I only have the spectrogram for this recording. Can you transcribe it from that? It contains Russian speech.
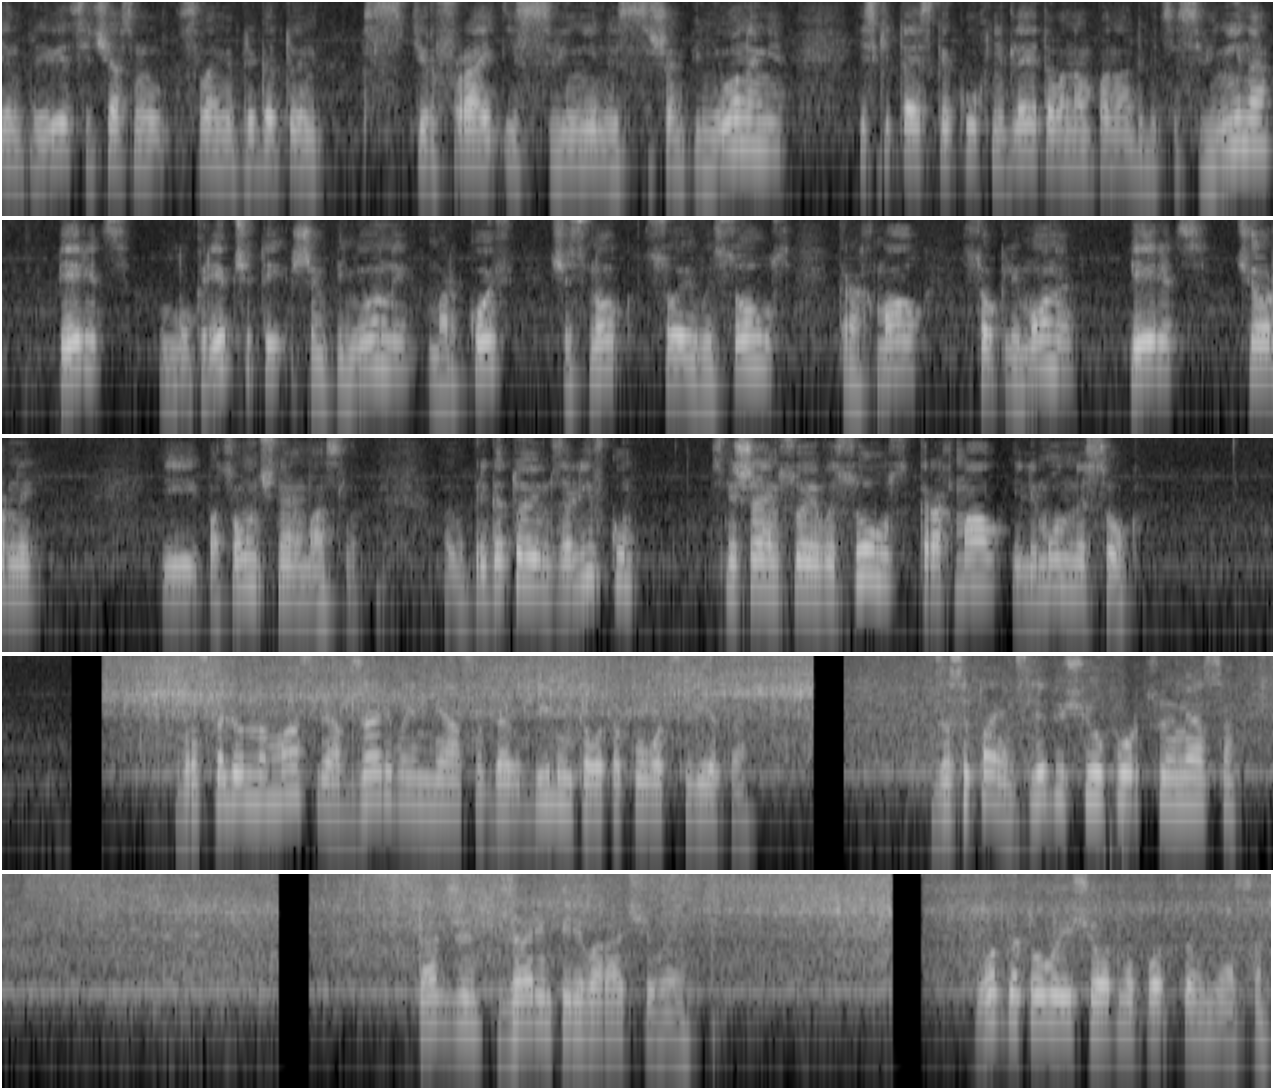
Всем привет! Сейчас мы с вами приготовим стирфрай из свинины с шампиньонами из китайской кухни. Для этого нам понадобится свинина, перец, лук репчатый, шампиньоны, морковь, чеснок, соевый соус, крахмал, сок лимона, перец черный и подсолнечное масло. Приготовим заливку, смешаем соевый соус, крахмал и лимонный сок. В раскаленном масле обжариваем мясо до беленького такого цвета. Засыпаем следующую порцию мяса. Также жарим, переворачивая. Вот готова еще одну порция мяса.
